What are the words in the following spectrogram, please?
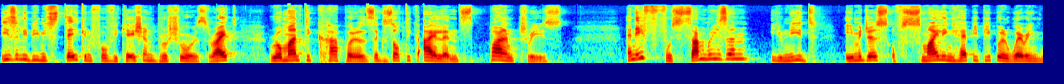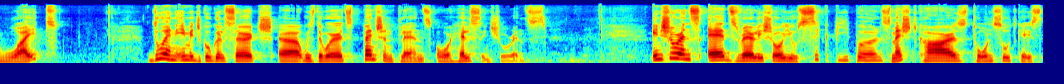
easily be mistaken for vacation brochures, right? Romantic couples, exotic islands, palm trees. And if for some reason you need images of smiling, happy people wearing white, do an image Google search uh, with the words pension plans or health insurance. Insurance ads rarely show you sick people, smashed cars, torn suitcase.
